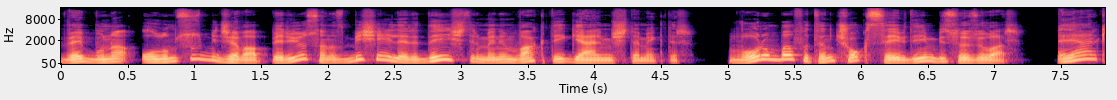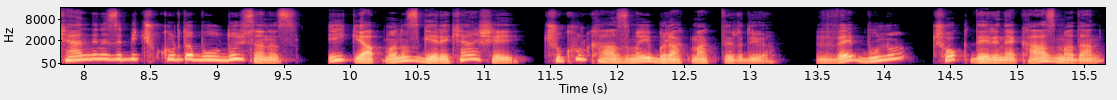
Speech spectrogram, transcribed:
Ve buna olumsuz bir cevap veriyorsanız bir şeyleri değiştirmenin vakti gelmiş demektir. Warren Buffett'ın çok sevdiğim bir sözü var. Eğer kendinizi bir çukurda bulduysanız ilk yapmanız gereken şey çukur kazmayı bırakmaktır diyor. Ve bunu çok derine kazmadan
